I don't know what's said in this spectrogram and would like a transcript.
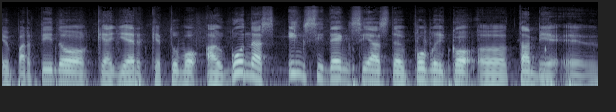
el partido que ayer que tuvo algunas incidencias del público eh, también, eh,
